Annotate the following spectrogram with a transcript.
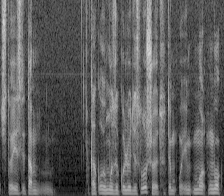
что если там какую музыку люди слушают, ты мог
